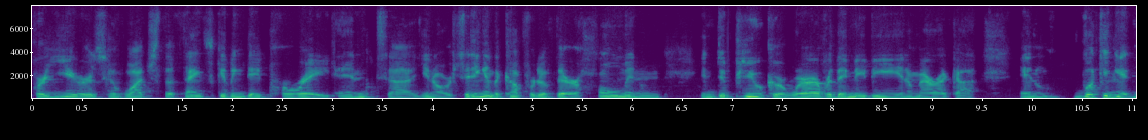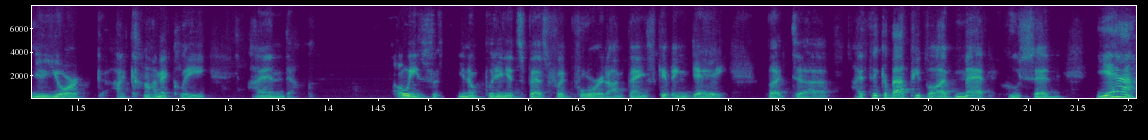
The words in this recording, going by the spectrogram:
for years, have watched the Thanksgiving Day parade, and uh, you know, are sitting in the comfort of their home in in Dubuque or wherever they may be in America, and looking at New York iconically, and always, you know, putting its best foot forward on Thanksgiving Day. But uh, I think about people I've met who said, yeah,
